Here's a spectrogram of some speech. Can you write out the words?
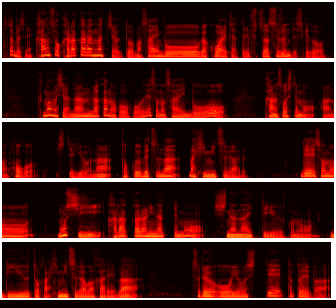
例えばですね乾燥カラカラになっちゃうと、まあ、細胞が壊れちゃったり普通はするんですけどクマムシは何らかの方法でその細胞を乾燥してもあの保護してるような特別な、まあ、秘密がある。でそのもしカラカラになっても死なないっていうこの理由とか秘密が分かればそれを応用して例えば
